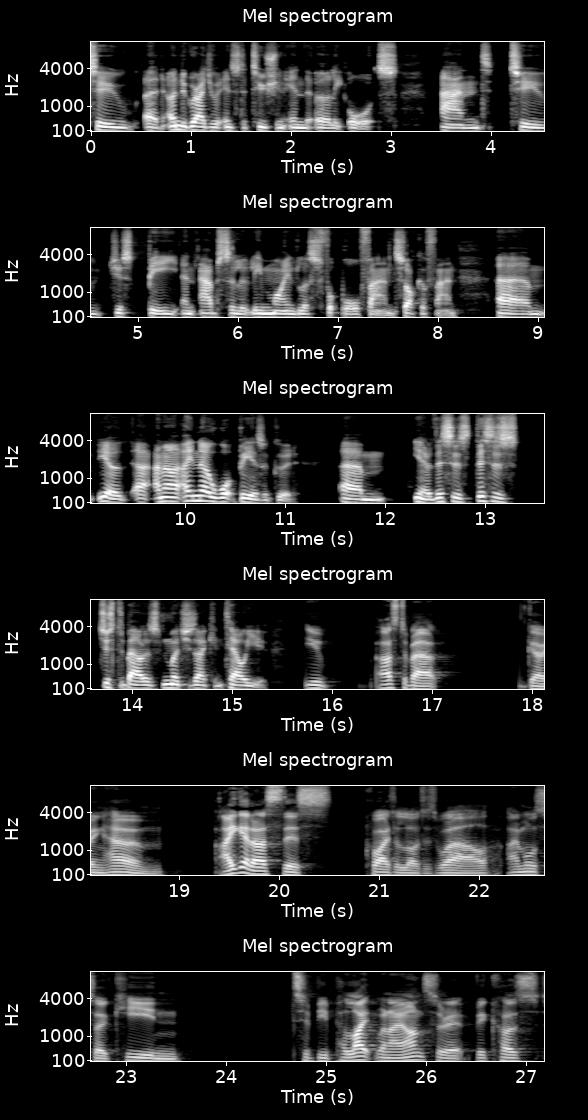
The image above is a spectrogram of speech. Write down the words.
to an undergraduate institution in the early aughts and to just be an absolutely mindless football fan, soccer fan. Um, you know, uh, and I, I, know what beers are good. Um, you know, this is this is just about as much as I can tell you. You asked about going home. I get asked this quite a lot as well. I'm also keen to be polite when I answer it because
